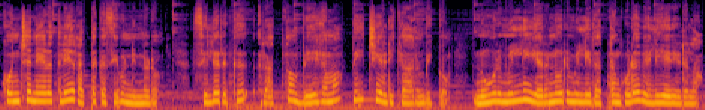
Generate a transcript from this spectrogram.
கொஞ்ச நேரத்திலே ரத்த கசிவு நின்றுடும் சிலருக்கு ரத்தம் வேகமாக பீச்சி அடிக்க ஆரம்பிக்கும். நூறு மில்லி இரநூறு மில்லி ரத்தம் கூட வெளியேறிடலாம்.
